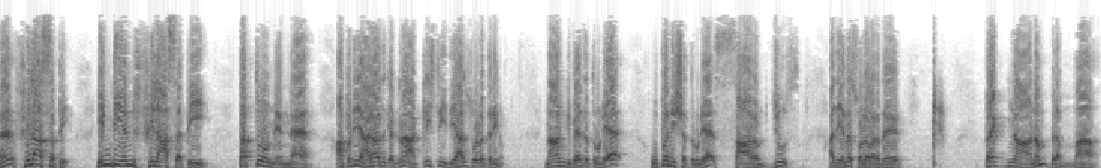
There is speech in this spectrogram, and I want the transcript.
பிலாசபி இந்தியன் பிலாசபி தத்துவம் என்ன? அப்படின்னு யாராவது கேட்டா அட்லீஸ்ட் இதையாவது சொல்ல தெரியும். நான்கு வேதத்தினுடைய உபனிஷத்தினுடைய சாரம் ஜூஸ் அது என்ன சொல்ல வருது பிரஜானம் பிரம்மா.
